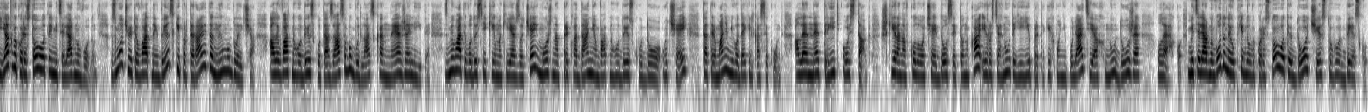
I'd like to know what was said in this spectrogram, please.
Як використовувати міцелярну воду? Змочуєте ватний диск і протираєте ним обличчя, але ватного диску та засобу, будь ласка, не жалійте. Змивати водостійкий макіяж з очей можна прикладанням ватного диску до очей та триманням його декілька секунд, але не тріть ось так. Шкіра навколо очей досить тонка, і розтягнути її при таких маніпуляціях ну дуже легко. Міцелярну воду необхідно використовувати до чистого диску.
